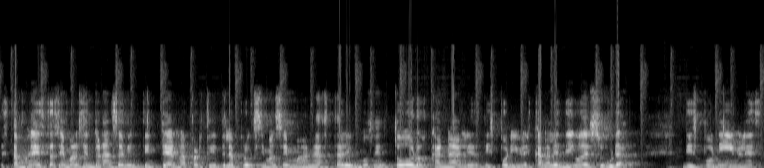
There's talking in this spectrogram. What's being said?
estamos en esta semana haciendo lanzamiento interno, a partir de la próxima semana estaremos en todos los canales disponibles, canales digo de Sura, disponibles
